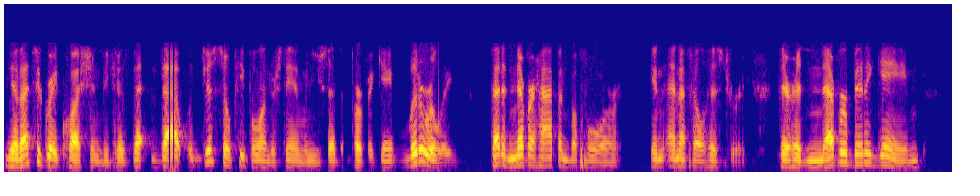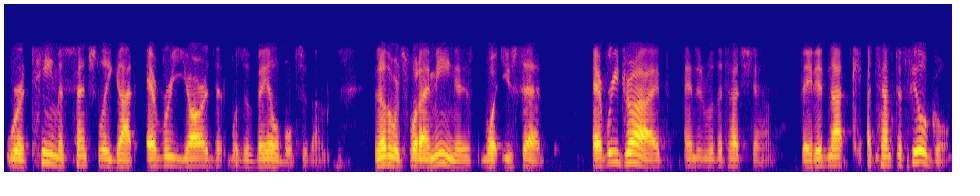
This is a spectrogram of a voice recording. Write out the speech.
Yeah, that's a great question because that that just so people understand when you said the perfect game, literally that had never happened before in NFL history. There had never been a game where a team essentially got every yard that was available to them. In other words, what I mean is what you said. Every drive ended with a touchdown. They did not attempt a field goal.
